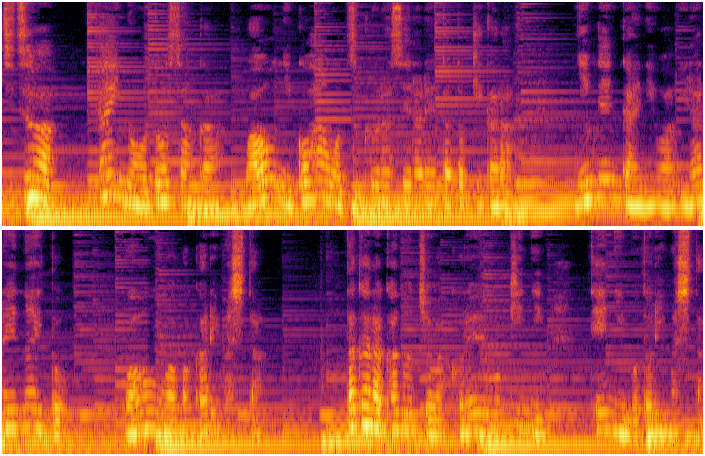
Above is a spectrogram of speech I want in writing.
実は、タイのお父さんがワオにご飯を作らせられた時から、人間界にはいられないとワオは分かりました。だから彼女はこれを機に天に戻りました。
